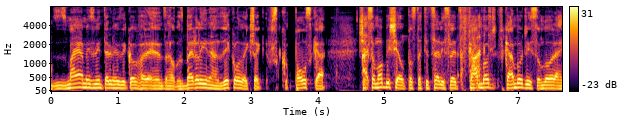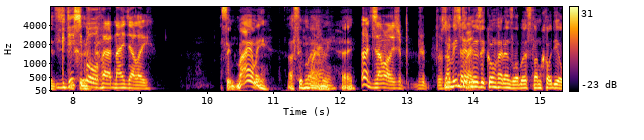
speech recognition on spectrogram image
z Miami z Winter Music Conference, alebo z Berlína, z kdekoľvek, však z Polska. Však A... som obišiel v podstate celý svet. V, Kambodži, v Kambodži som bol hrať. Kde si bol hrať najďalej? Asi Miami. Asi v Miami, Miami. hej. No, ti zavolali, že, že Na Winter. Music Conference, lebo ja som tam chodil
